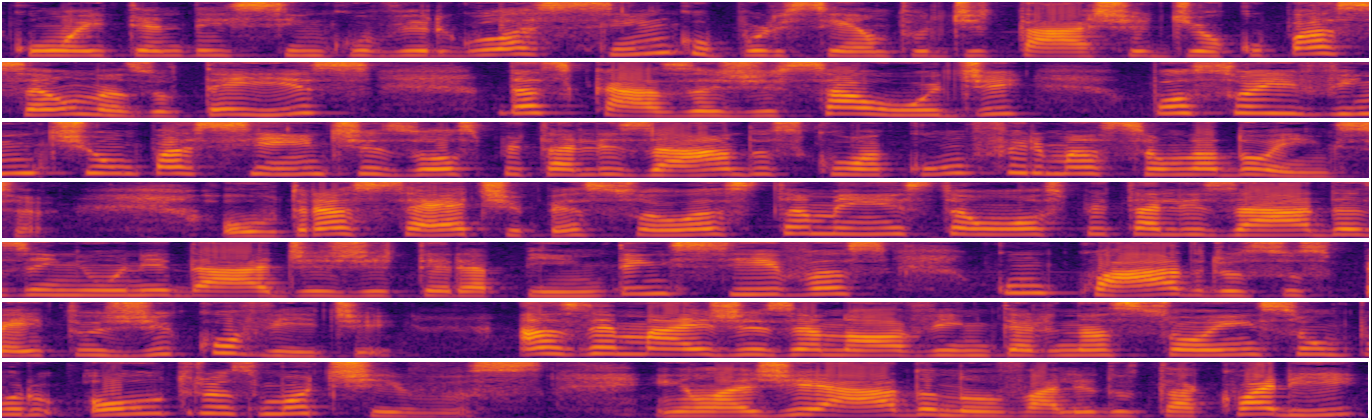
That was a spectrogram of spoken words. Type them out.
com 85,5% de taxa de ocupação nas UTIs das casas de saúde, possui 21 pacientes hospitalizados com a confirmação da doença. Outras sete pessoas também estão hospitalizadas em unidades de terapia intensivas com quadros suspeitos de Covid. As demais 19 internações são por outros motivos. Em Lajeado, no Vale do Taquari,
